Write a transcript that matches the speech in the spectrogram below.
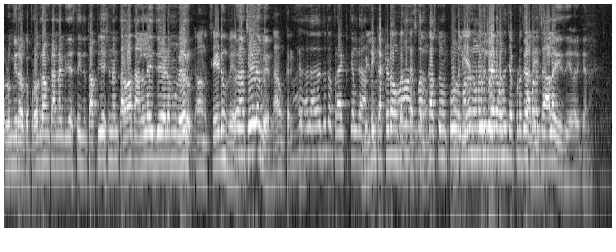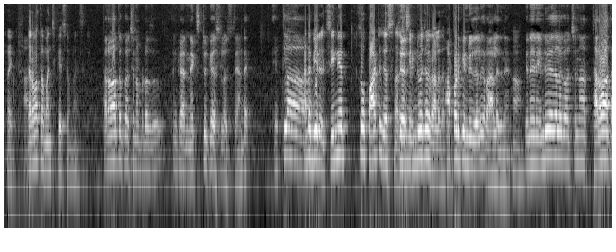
ఇప్పుడు మీరు ఒక ప్రోగ్రామ్ కండక్ట్ చేస్తే ఇది తప్పు చేసిందని తర్వాత అనలైజ్ చేయడం వేరు. అవును చేయడం వేరు. చేయడం వేరు. అదంతా ప్రాక్టికల్గా Building కట్టడం కష్టం. చెప్పడం చాలా ఈజీ ఎవరికైనా. రైట్ తర్వాత మంచి కేసు ఉన్నాయి సార్? తర్వాతకు వచ్చినప్పుడు ఇంకా నెక్స్ట్ కేసులు వస్తాయి. అంటే ఎట్లా అంటే మీరు సీనియర్తో పాటు చేస్తున్నారు. ఇండివిజువల్ రాలేదు? అప్పటికి ఇండివిజువల్గా రాలేదు నేను. నేను ఇండివిజువల్గా వచ్చిన తర్వాత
